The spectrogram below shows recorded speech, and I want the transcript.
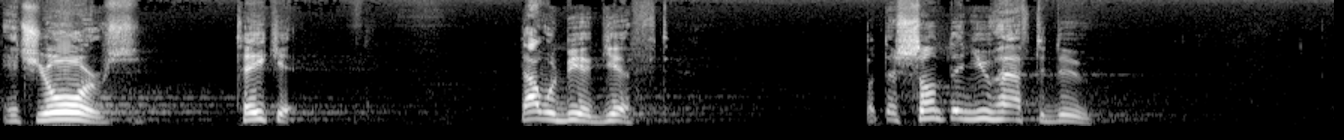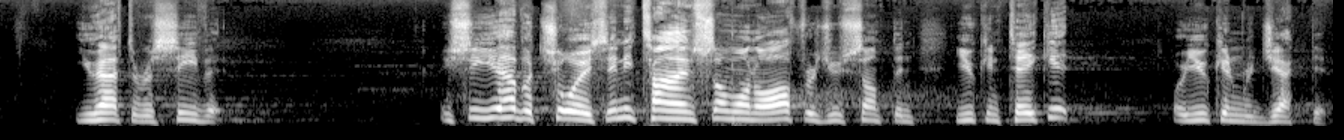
it's yours, take it. That would be a gift. But there's something you have to do. You have to receive it. You see, you have a choice. Anytime someone offers you something, you can take it or you can reject it.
